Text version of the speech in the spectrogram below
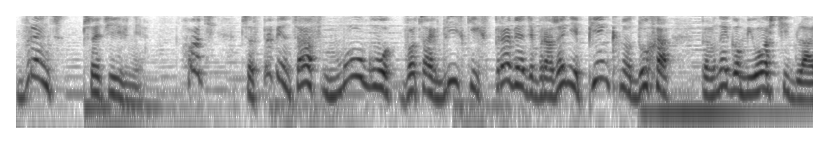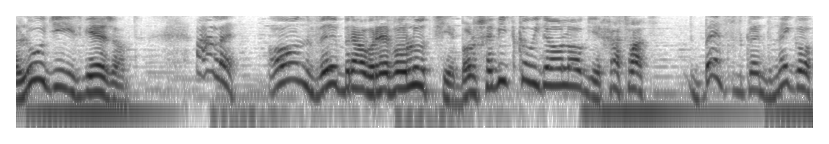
wręcz przeciwnie. Choć przez pewien czas mógł w oczach bliskich sprawiać wrażenie piękno ducha pełnego miłości dla ludzi i zwierząt. Ale on wybrał rewolucję, bolszewicką ideologię, hasła bezwzględnego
